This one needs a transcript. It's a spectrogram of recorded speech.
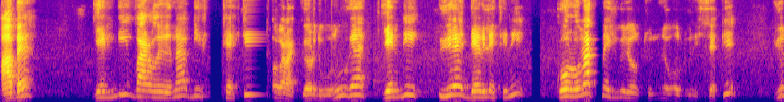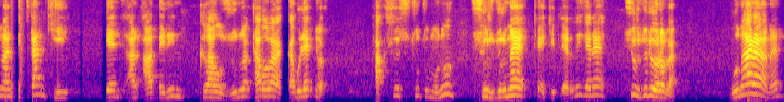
AB kendi varlığına bir tehdit olarak gördü bunu ve kendi üye devletini korumak mecburi olduğunu hissetti. Yunanistan ki AB'nin kılavuzunu tam olarak kabul etmiyor. Haksız tutumunu sürdürme tehditlerini gene sürdürüyor onlar. Buna rağmen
